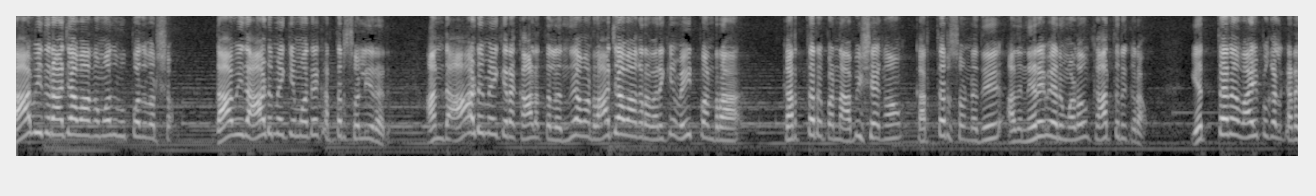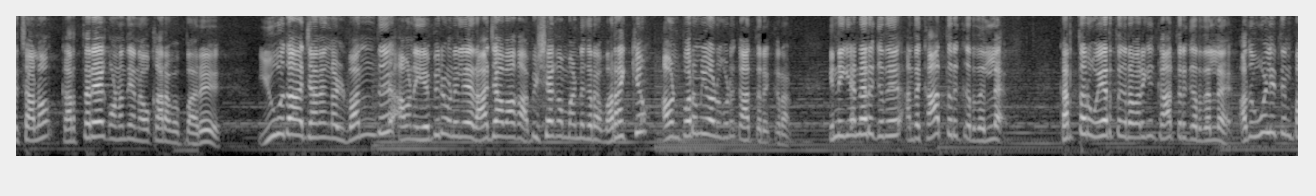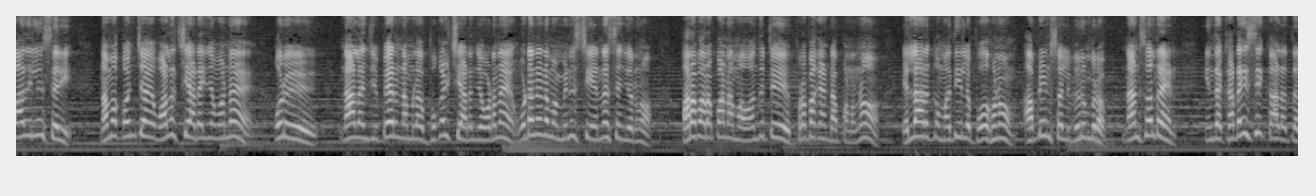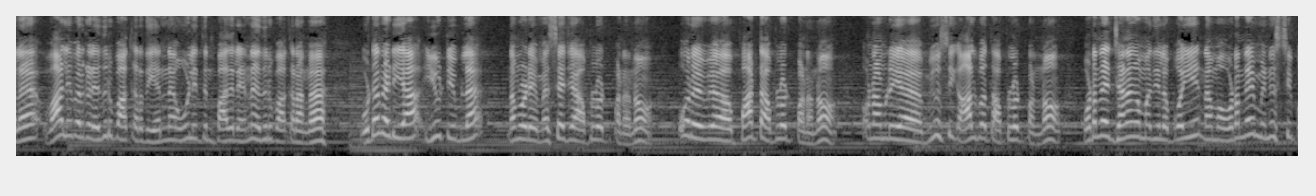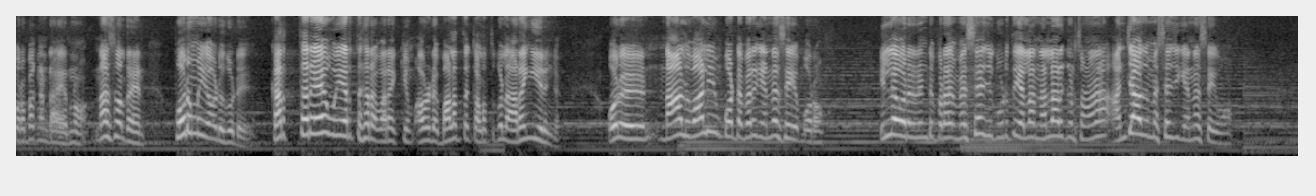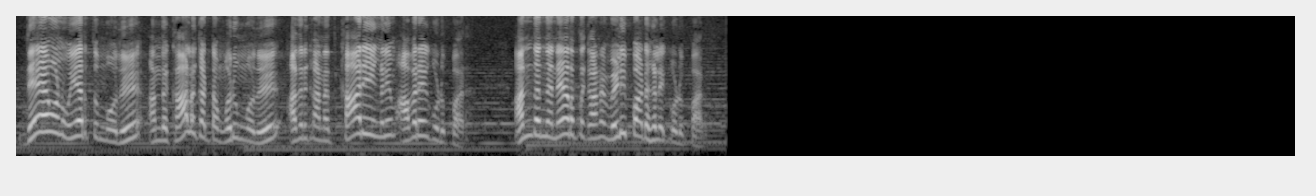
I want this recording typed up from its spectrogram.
தாவீது ராஜாவாகும் போது முப்பது வருஷம். தாவீது ஆடு மேய்க்கும் போதே கர்த்தர் சொல்லிடுறாரு. அந்த ஆடு மேய்க்கிற காலத்திலேருந்து அவன் ராஜாவாகிற வரைக்கும் வெயிட் பண்ணுறான் கர்த்தர் பண்ண அபிஷேகம் கர்த்தர் சொன்னது அது நிறைவேறும் அளவும் காத்திருக்கிறான். எத்தனை வாய்ப்புகள் கிடைச்சாலும் கர்த்தரே கொண்டு வந்து என்னை உட்கார வைப்பார். யூதா ஜனங்கள் வந்து அவனை எபிரோனிலே ராஜாவாக அபிஷேகம் பண்ணுகிற வரைக்கும் அவன் பொறுமையோடு கூட காத்திருக்கிறான். இன்னைக்கு என்ன இருக்குது? அந்த காத்திருக்கிறது இல்லை. கர்த்தர் உயர்த்துகிற வரைக்கும் காத்திருக்கிறது இல்லை. அது ஊழியத்தின் பாதையிலும் சரி. நம்ம கொஞ்சம் வளர்ச்சி அடைஞ்ச உடனே ஒரு நாலஞ்சு பேர் நம்மளை புகழ்ச்சி அடைஞ்ச உடனே உடனே நம்ம மினிஸ்ட்ரி என்ன செஞ்சிடணும்? பரபரப்பாக நம்ம வந்துட்டு ப்ரொபகண்டா பண்ணணும் எல்லாருக்கும் மதியில் போகணும் அப்படின்னு சொல்லி விரும்புகிறோம் நான் சொல்கிறேன் இந்த கடைசி காலத்தில் வாலிபர்கள் எதிர்பார்க்கறது என்ன ஊழியத்தின் பாதையில் என்ன எதிர்பார்க்குறாங்க? உடனடியாக யூடியூப்பில் நம்மளுடைய மெசேஜை அப்லோட் பண்ணணும். ஒரு பாட்டை அப்லோட் பண்ணணும். நம்முடைய மியூசிக் ஆல்பத்தை அப்லோட் பண்ணணும். உடனே ஜனங்க மதியில் போய் நம்ம உடனே மினிஸ்ட்ரி ப்ரொபகண்ட் ஆயிரணும். நான் சொல்கிறேன் பொறுமையோடு கூடு. கர்த்தரே உயர்த்துகிற வரைக்கும் அவருடைய பலத்த களத்துக்குள்ள அரங்கிருங்க ஒரு நாலு வால்யூம் போட்ட பிறகு என்ன செய்ய போகிறோம் இல்லை ஒரு ரெண்டு மெசேஜ் கொடுத்து எல்லாம் நல்லா இருக்குன்னு சொன்னா அஞ்சாவது மெசேஜுக்கு என்ன செய்வோம்? தேவன் உயர்த்தும் போது அந்த காலகட்டம் வரும்போது அதற்கான காரியங்களையும் அவரே கொடுப்பார். அந்தந்த நேரத்துக்கான வெளிப்பாடுகளை கொடுப்பார்.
